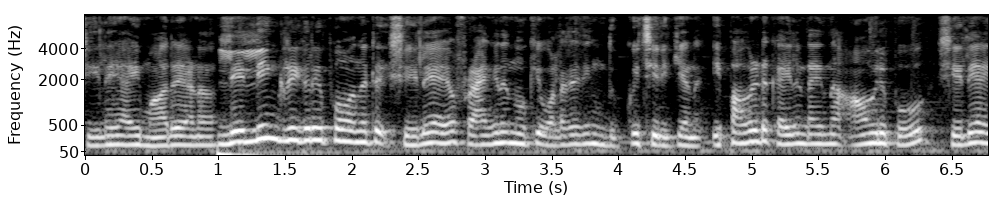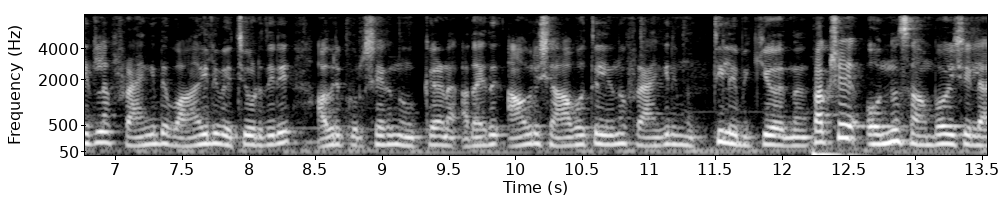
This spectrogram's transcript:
ശിലയായി മാറുകയാണ്. ലില്ലിയും ഗ്രിഗറി ഇപ്പോൾ വന്നിട്ട് ശിലയായ ഫ്രാങ്കിനെ നോക്കി വളരെയധികം ദുഃഖിച്ചിരിക്കുകയാണ്. ഇപ്പം അവരുടെ കയ്യിലുണ്ടായിരുന്ന ആ ഒരു പൂവ് ശരിയായിട്ടുള്ള ഫ്രാങ്കിന്റെ വായിൽ വെച്ച് കൊടുത്തിട്ട് അവർ കുറച്ചു നേരം നോക്കുകയാണ്. അതായത് ആ ഒരു ശാപത്തിൽ നിന്ന് ഫ്രാങ്കിന് മുക്തി ലഭിക്കുമോ എന്ന്. പക്ഷേ ഒന്നും സംഭവിച്ചില്ല.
